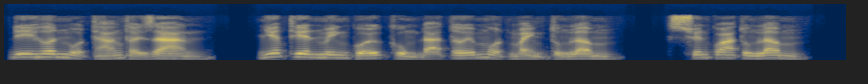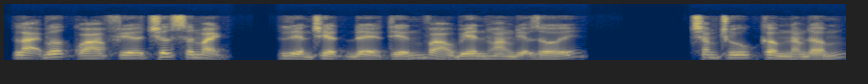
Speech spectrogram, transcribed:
đi hơn một tháng thời gian, Nhiếp Thiên Minh cuối cùng đã tới một mảnh tùng lâm, xuyên qua tùng lâm, lại bước qua phía trước sân mạch, liền triệt để tiến vào biên hoang địa giới. Chăm chú cầm nắm đấm,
